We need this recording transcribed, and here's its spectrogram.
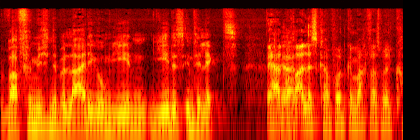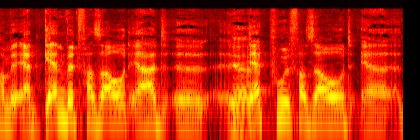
war für mich eine Beleidigung jeden, jedes Intellekts. Er hat ja. auch alles kaputt gemacht, was mit Comic. Er hat Gambit versaut, er hat äh, ja. Deadpool versaut, er,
